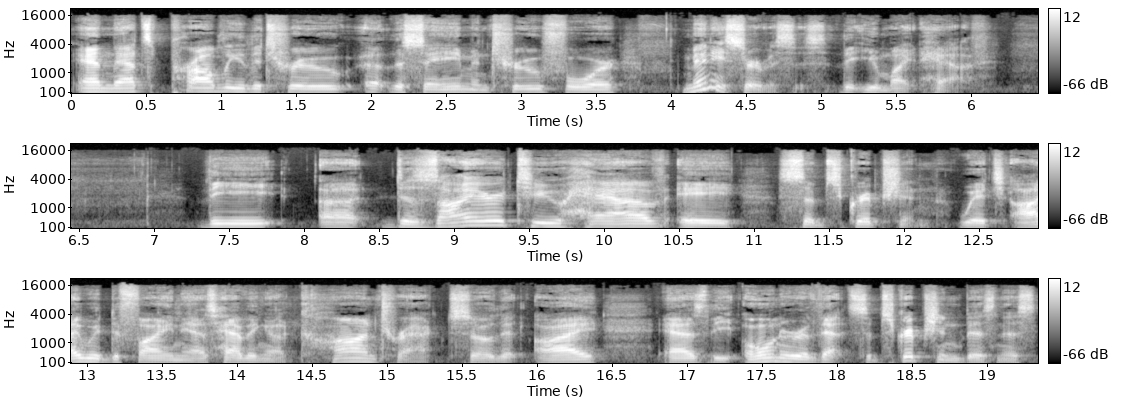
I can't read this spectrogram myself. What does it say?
And that's probably the true, uh, the same and true for many services that you might have. The uh, desire to have a subscription, which I would define as having a contract so that I, as the owner of that subscription business,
